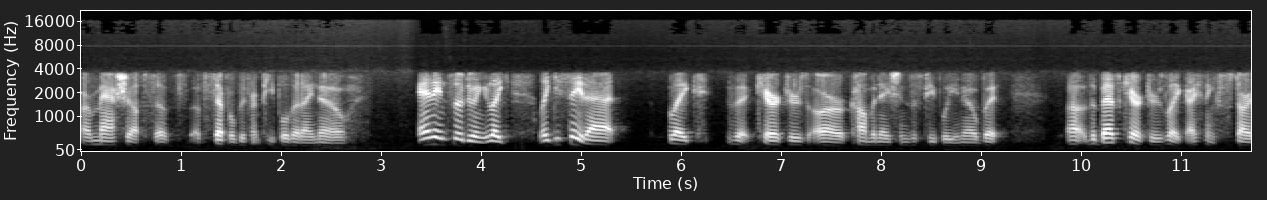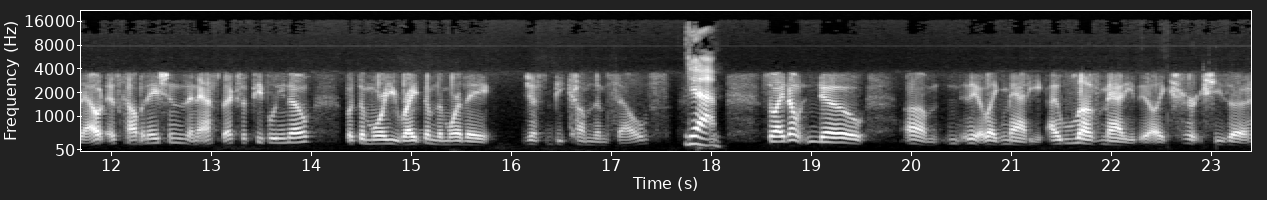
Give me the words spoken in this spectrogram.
are mashups of of several different people that I know, and in so doing, like like you say that like the characters are combinations of people you know, but uh, the best characters like I think start out as combinations and aspects of people you know, but the more you write them, the more they just become themselves. yeah So I don't know, um, you know, like Maddie. I love Maddie. They're Like her, she's a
